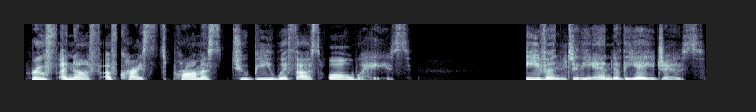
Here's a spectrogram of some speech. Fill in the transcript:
proof enough of Christ's promise to be with us always? even to the end of the ages.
